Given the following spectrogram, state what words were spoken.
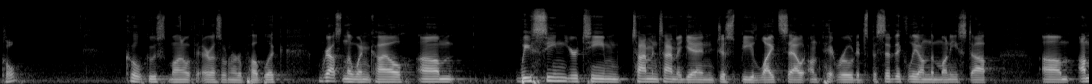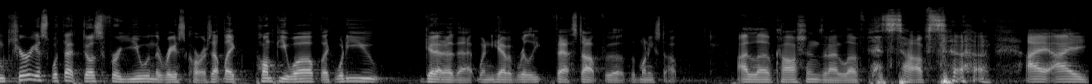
Cool. Cool. Guzman with the Arizona Republic. Congrats on the win, Kyle. Um, we've seen your team time and time again just be lights out on pit road and specifically on the money stop. Um, I'm curious what that does for you in the race car. Is that like pump you up? Like, what do you get out of that when you have a really fast stop for the, the money stop? I love cautions and I love pit stops. I, I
